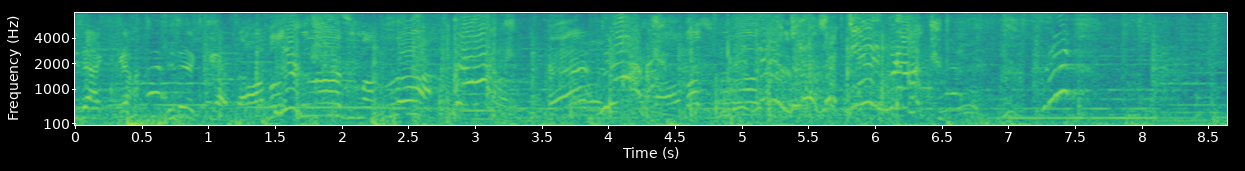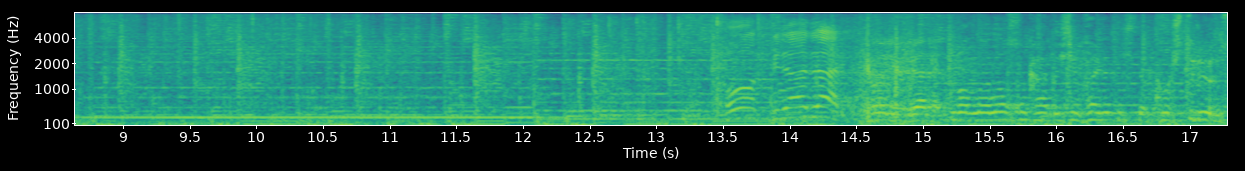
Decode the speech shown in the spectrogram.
Bir dakika, bir dakika. Damat lazım abla? Bırak! He? Bırak! Damat lazım? Öldürecek değil bırak. Hop birader. Vallahi ne olsun kardeşim hayat işte koşturuyoruz.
